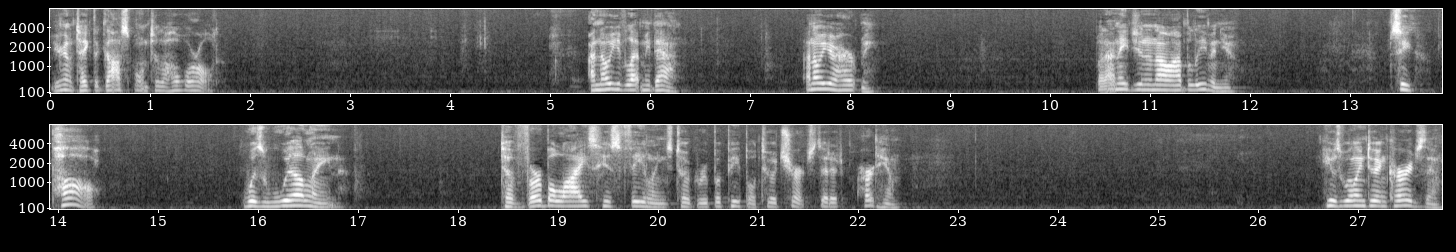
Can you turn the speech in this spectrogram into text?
You're going to take the gospel into the whole world. I know you've let me down. I know you hurt me. But I need you to know I believe in you. See, Paul was willing to verbalize his feelings to a group of people, to a church that had hurt him. He was willing to encourage them.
